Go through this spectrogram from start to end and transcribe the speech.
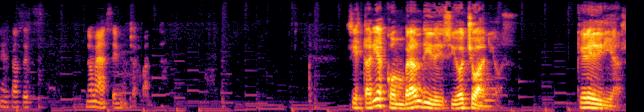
Entonces, no me hace mucha falta. Si estarías con Brandy de 18 años, ¿qué le dirías?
